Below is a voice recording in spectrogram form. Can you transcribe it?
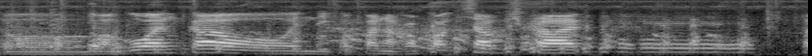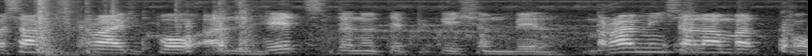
So baguhan ka o hindi ka pa nakapag-subscribe pa-subscribe po and hits the notification bell. Maraming salamat po.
